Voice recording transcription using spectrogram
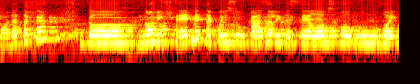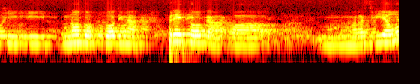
podataka, do novih predmeta koji su ukazali da se lovstvo u Vojki i mnogo godina pre toga razvijalo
